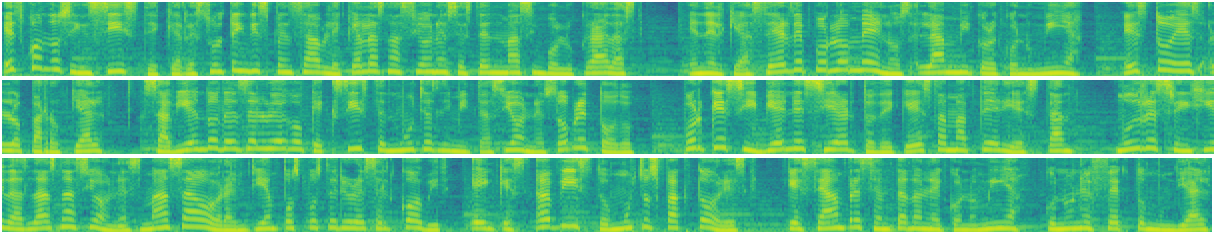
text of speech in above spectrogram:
Es cuando se insiste que resulta indispensable que las naciones estén más involucradas en el quehacer de por lo menos la microeconomía, esto es lo parroquial, sabiendo desde luego que existen muchas limitaciones, sobre todo porque si bien es cierto de que esta materia están muy restringidas las naciones, más ahora en tiempos posteriores al COVID, en que ha visto muchos factores que se han presentado en la economía con un efecto mundial.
